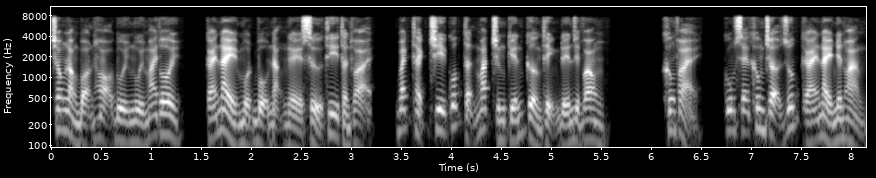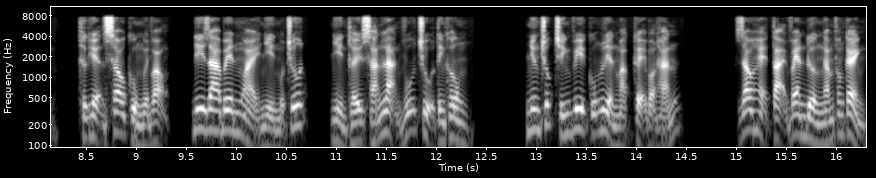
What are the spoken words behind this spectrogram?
trong lòng bọn họ đùi ngùi mãi thôi, cái này một bộ nặng nề sử thi thần thoại, bách thạch chi quốc tận mắt chứng kiến cường thịnh đến diệt vong. Không phải, cũng sẽ không trợ giúp cái này nhân hoàng, thực hiện sau cùng nguyện vọng, đi ra bên ngoài nhìn một chút, nhìn thấy sán lạn vũ trụ tinh không. Nhưng trúc chính vi cũng liền mặc kệ bọn hắn. Giao hệ tại ven đường ngắm phong cảnh,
